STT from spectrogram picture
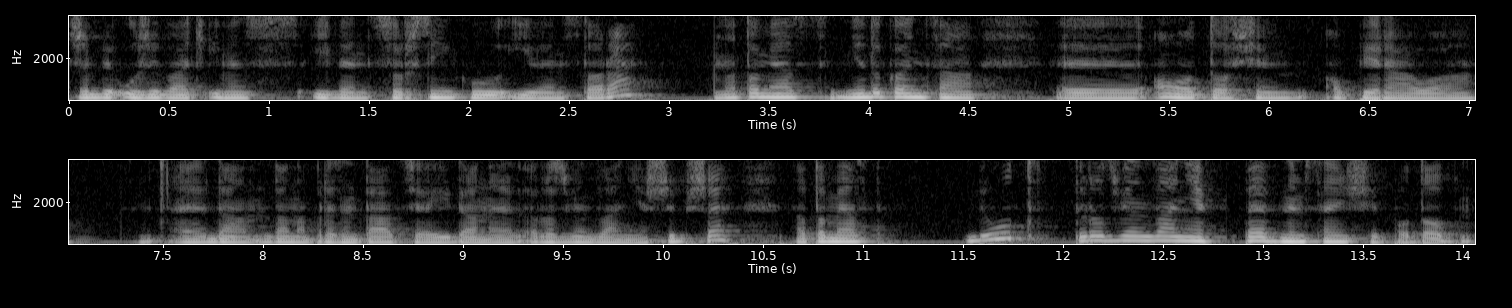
żeby używać event, event sourcingu i event store'a, natomiast nie do końca y, o to się opierała e, dana prezentacja i dane rozwiązanie szybsze, natomiast było to rozwiązanie w pewnym sensie podobne.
